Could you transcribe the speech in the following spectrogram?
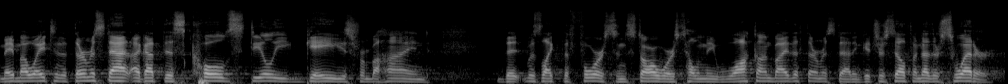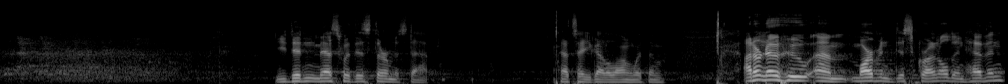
Made my way to the thermostat. I got this cold, steely gaze from behind that was like the Force in Star Wars telling me, walk on by the thermostat and get yourself another sweater. you didn't mess with this thermostat. That's how you got along with him. I don't know who um, Marvin disgruntled in heaven,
